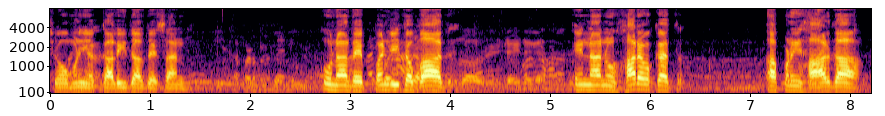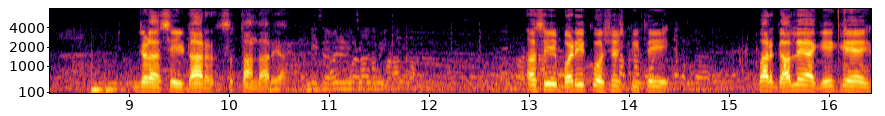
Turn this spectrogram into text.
ਸ਼੍ਰੋਮਣੀ ਅਕਾਲੀ ਦਲ ਦੇ ਸਨ, ਉਹਨਾਂ ਦੇ ਪੰਜੀ ਤੋਂ ਬਾਅਦ ਇਹਨਾਂ ਨੂੰ ਹਰ ਵਕਤ ਆਪਣੀ ਹਾਰ ਦਾ ਜਿਹੜਾ ਸੀ ਡਰ ਸਤਾਉਂਦਾ ਰਿਹਾ। ਅਸੀਂ ਬੜੀ ਕੋਸ਼ਿਸ਼ ਕੀਤੀ, ਪਰ ਗੱਲ ਇਹ ਹੈਗੀ ਕਿ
